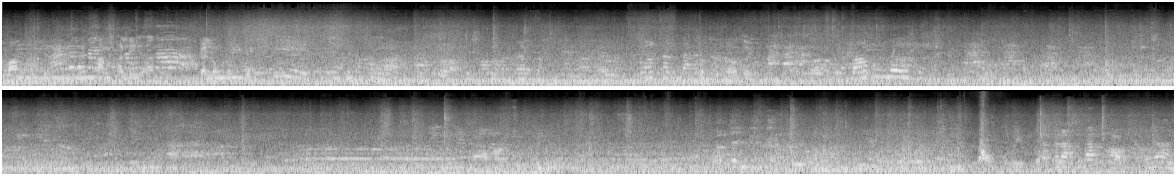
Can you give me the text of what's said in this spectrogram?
Pang tanghalian. Galunggong po. Ano to eh? Bago mo. Yan.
